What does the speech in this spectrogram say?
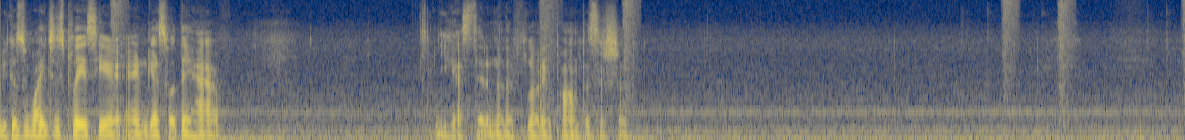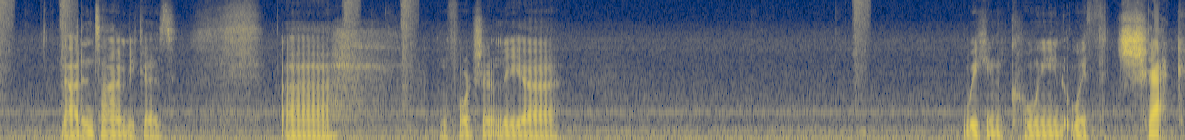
because white just plays here, and guess what they have? You guessed it, another floating pawn position. Not in time because, uh, unfortunately, uh, we can queen with check.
